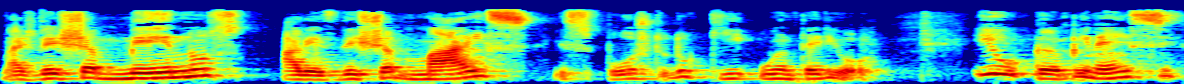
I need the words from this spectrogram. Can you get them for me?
mas deixa menos, aliás, deixa mais exposto do que o anterior. E o Campinense,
